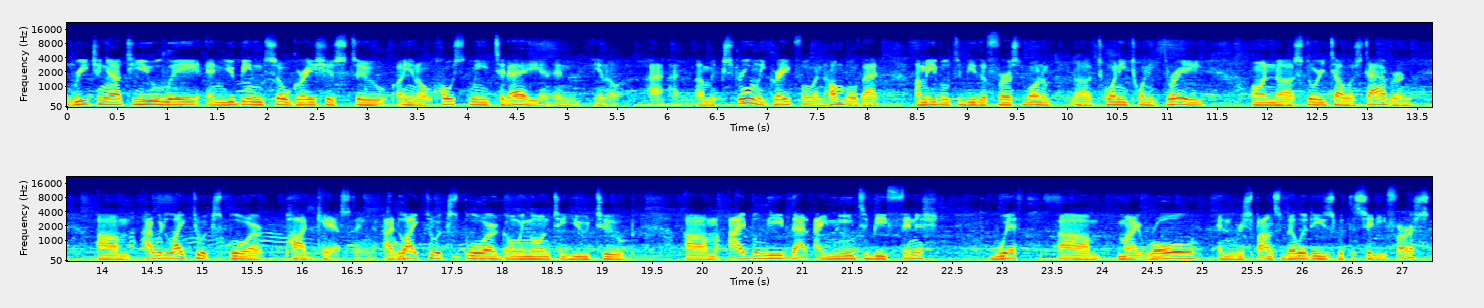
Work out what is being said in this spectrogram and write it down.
reaching out to you, Leigh, and you being so gracious to you know host me today, and, and you know. I, I'm extremely grateful and humble that I'm able to be the first one of uh, 2023 on uh, Storytellers Tavern. Um, I would like to explore podcasting. I'd like to explore going on to YouTube. Um, I believe that I need to be finished with um, my role and responsibilities with the city first.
